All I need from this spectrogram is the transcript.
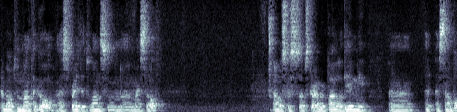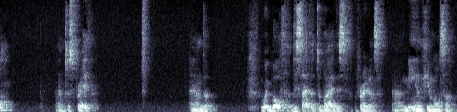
about a month ago. I sprayed it once on uh, myself. Our subscriber Pavel gave me uh, a, a sample uh, to spray it, and we both decided to buy this fragrance. Uh, me and him also.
